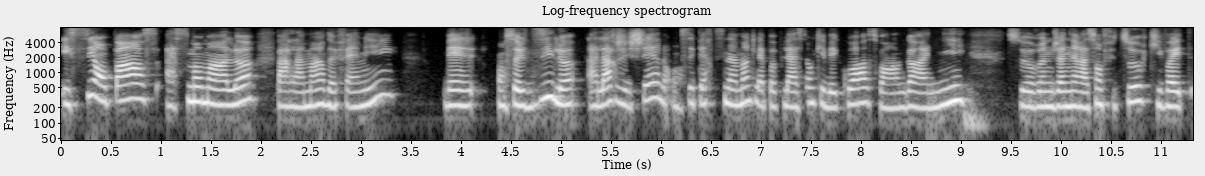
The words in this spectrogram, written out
Et si on passe à ce moment-là par la mère de famille, ben on se le dit, là, à large échelle, on sait pertinemment que la population québécoise va en gagner sur une génération future qui va être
